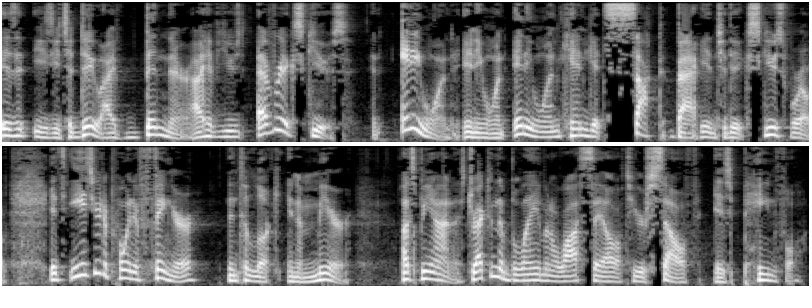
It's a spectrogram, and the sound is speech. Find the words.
isn't easy to do. I've been there. I have used every excuse. And anyone, anyone, anyone can get sucked back into the excuse world. It's easier to point a finger than to look in a mirror. Let's be honest, directing the blame on a lost sale to yourself is painful.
